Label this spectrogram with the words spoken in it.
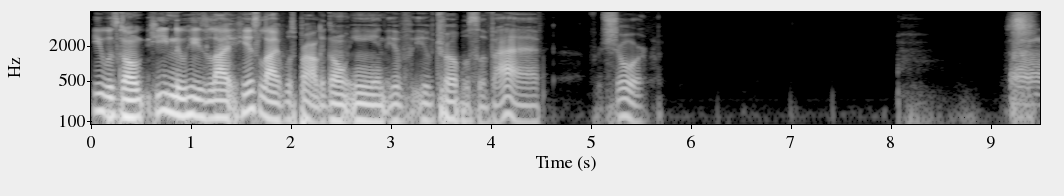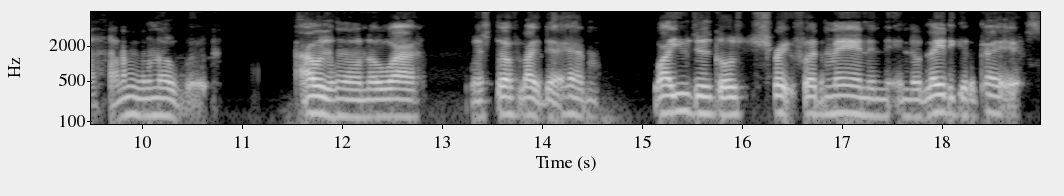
He was going he knew his life his life was probably gonna end if if trouble survived for sure. Uh, I don't know, but I always want to know why when stuff like that happen, why you just go straight for the man and, and the lady get a pass,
